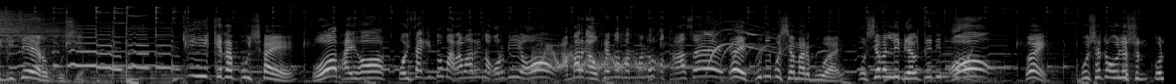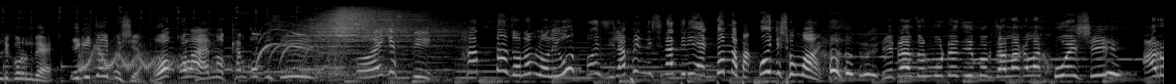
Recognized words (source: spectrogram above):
ইগিতে আৰু পইচা। কি কেইটা পইচাই অ ভাইহঁত পইচা কিন্তু মাৰামাৰি নকৰবি অ। আমাৰ গাঁওখনৰ সন্মানৰ কথা আছে। এই কোনে পইচা মাৰ বুৱাই? পইচা মাৰিলে বেলতে দিম অ। ঐ পইচাটো ওইলচোন কণ্টি কৰোঁ দে এইকেইটাই পইচা। অ কলাহে নথখান ক'ত দিছি? ঐ গেষ্টিক সাতটা জনম ললিও তই জিলাপিৰ নিচিনা তিৰি একদম নাপাক। কৈ দিছো মই। এটা জন্মতে যি মোক জ্বালা কালা খুৱাইছি আৰু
